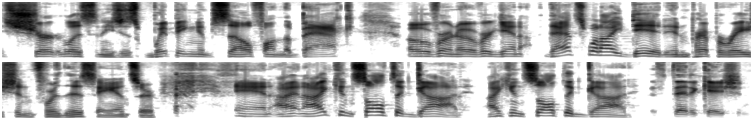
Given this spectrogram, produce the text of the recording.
shirtless, and he's just whipping himself on the back over and over again. That's what I did in preparation for this answer, and I, and I consulted God. I consulted God, It's dedication.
